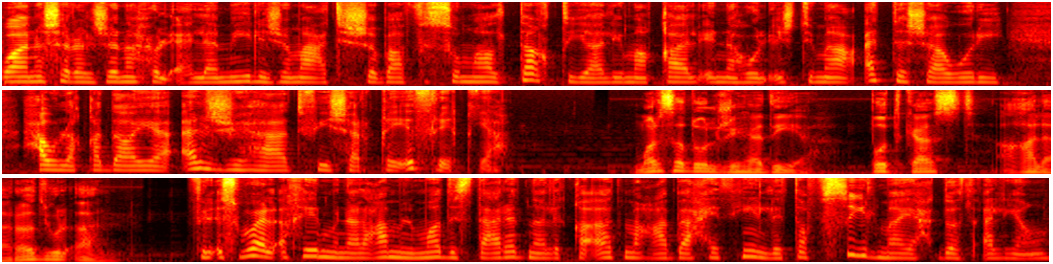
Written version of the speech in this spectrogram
ونشر الجناح الإعلامي لجماعة الشباب في الصومال تغطية لما قال إنه الاجتماع التشاوري حول قضايا الجهاد في شرق إفريقيا. مرصد الجهادية بودكاست على راديو الآن. في الأسبوع الأخير من العام الماضي استعرضنا لقاءات مع باحثين لتفصيل ما يحدث اليوم.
